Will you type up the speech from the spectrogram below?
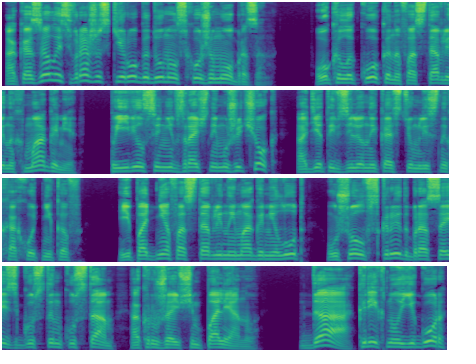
Оказалось, вражеский рога думал схожим образом. Около коконов, оставленных магами, появился невзрачный мужичок, одетый в зеленый костюм лесных охотников, и, подняв оставленный магами лут, ушел вскрыт, бросаясь к густым кустам, окружающим поляну. «Да!» — крикнул Егор,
